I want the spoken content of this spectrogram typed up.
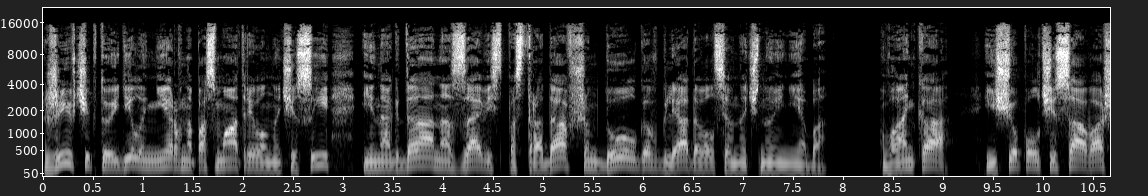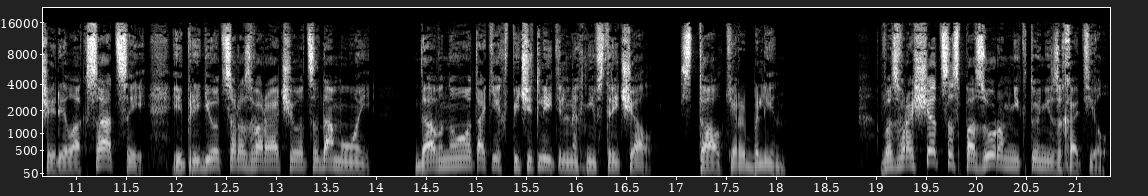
Живчик то и дело нервно посматривал на часы, иногда на зависть пострадавшим долго вглядывался в ночное небо. «Ванька, еще полчаса вашей релаксации, и придется разворачиваться домой. Давно таких впечатлительных не встречал. Сталкеры, блин». Возвращаться с позором никто не захотел.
